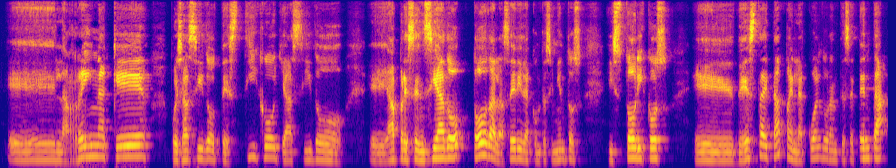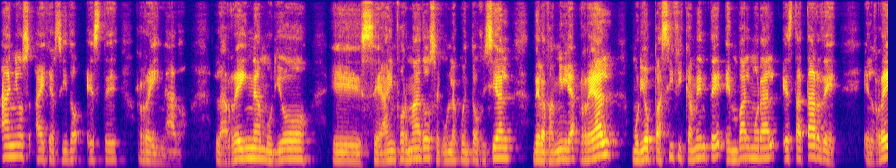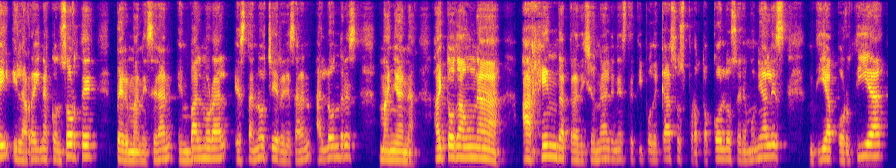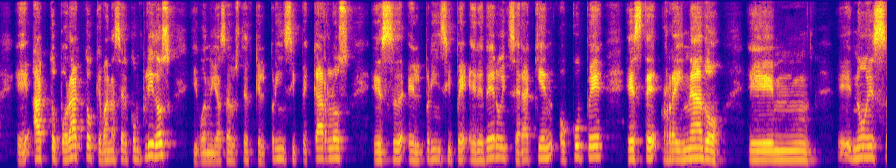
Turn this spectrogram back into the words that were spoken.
Eh, la reina que pues ha sido testigo, ya ha sido, eh, ha presenciado toda la serie de acontecimientos históricos eh, de esta etapa en la cual durante 70 años ha ejercido este reinado. La reina murió, se ha informado, según la cuenta oficial de la familia real, murió pacíficamente en Balmoral esta tarde el rey y la reina consorte permanecerán en Balmoral esta noche y regresarán a Londres mañana. Hay toda una agenda tradicional en este tipo de casos, protocolos ceremoniales, día por día, eh, acto por acto, que van a ser cumplidos. Y bueno, ya sabe usted que el príncipe Carlos es eh, el príncipe heredero y será quien ocupe este reinado. Em, eh, no es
